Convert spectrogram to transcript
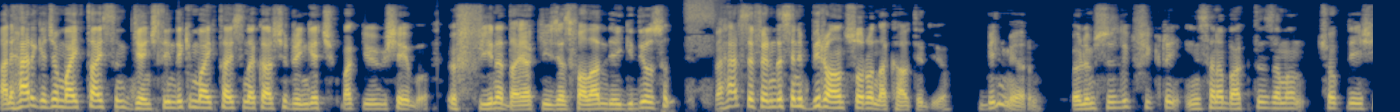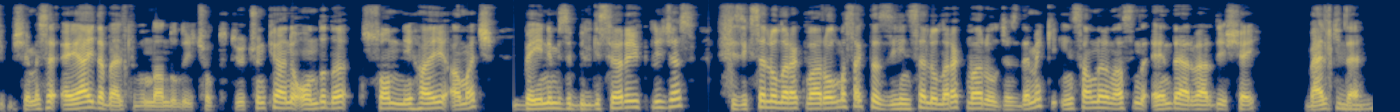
Hani her gece Mike Tyson gençliğindeki Mike Tyson'a karşı ringe çıkmak gibi bir şey bu. Öf yine dayak yiyeceğiz falan diye gidiyorsun ve her seferinde seni bir round sonra nakavt ediyor. Bilmiyorum ölümsüzlük fikri insana baktığı zaman çok değişik bir şey. Mesela AI da belki bundan dolayı çok tutuyor. Çünkü hani onda da son nihai amaç beynimizi bilgisayara yükleyeceğiz. Fiziksel olarak var olmasak da zihinsel olarak var olacağız. Demek ki insanların aslında en değer verdiği şey belki de hmm.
